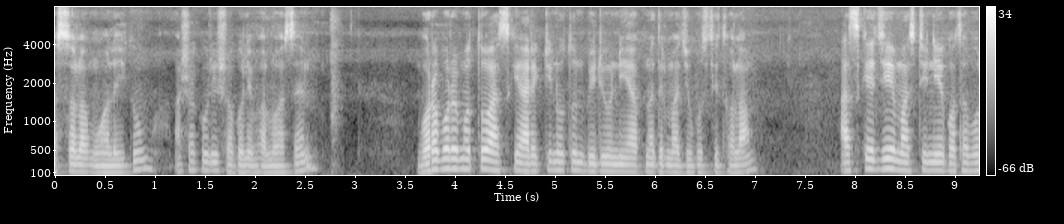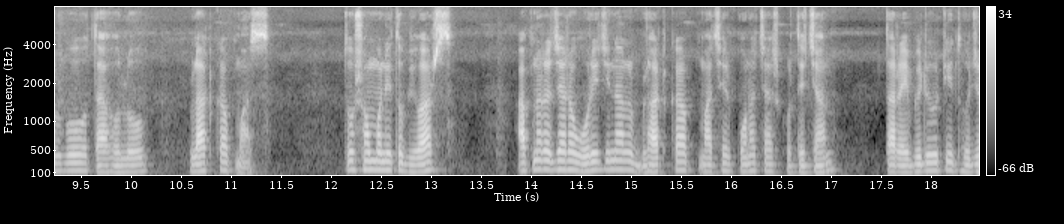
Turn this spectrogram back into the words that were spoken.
আসসালামু আলাইকুম। আশা করি সকলে ভালো আছেন। বরাবরের মতো আজকে আরেকটি নতুন ভিডিও নিয়ে আপনাদের মাঝে উপস্থিত হলাম। আজকে যে মাছটি নিয়ে কথা বলব তা হলো ব্লাড কাপ মাছ। তো সম্মানিত ভিউয়ার্স, আপনারা যারা অরিজিনাল ব্লাড কাপ মাছের পোনা চাষ করতে চান, তারা এই ভিডিওটি ধৈর্য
